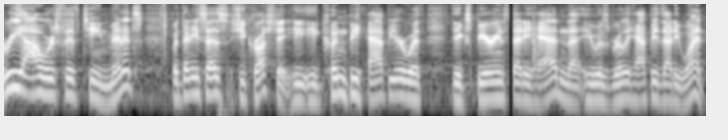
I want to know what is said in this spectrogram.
Three hours, 15 minutes. But then he says she crushed it. He, he couldn't be happier with the experience that he had and that he was really happy that he went.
